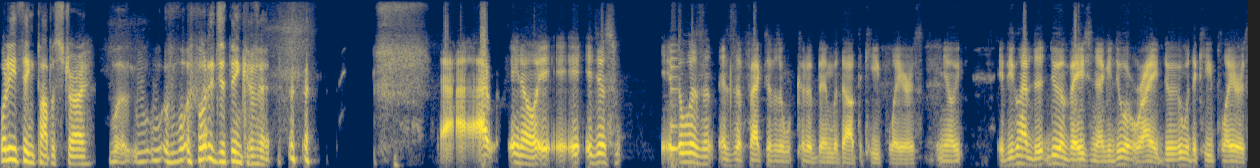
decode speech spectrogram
What do you think, Papa Stro? What, what, what did you think of it? I, I you know, it, it, it just it wasn't as effective as it could have been without the key players. You know, if you're gonna have to do invasion, you can do it right. Do it with the key players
